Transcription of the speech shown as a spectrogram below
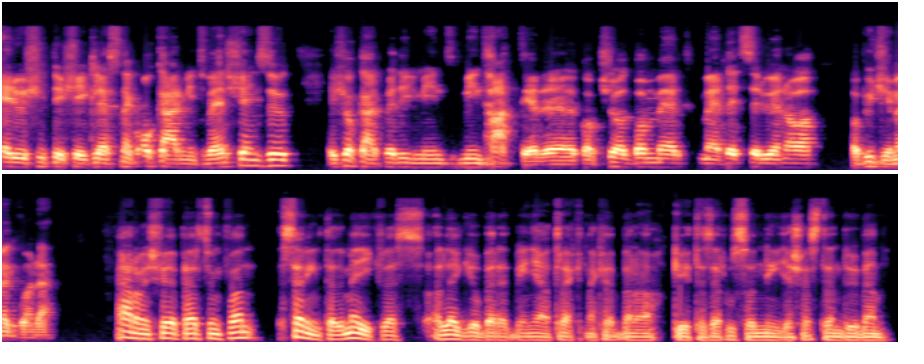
erősítéseik lesznek, akár mint versenyzők, és akár pedig mint, mint háttér kapcsolatban, mert, mert egyszerűen a, a büdzsé megvan rá. Három és fél percünk van. Szerinted melyik lesz a legjobb eredménye a Treknek ebben a 2024-es esztendőben?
